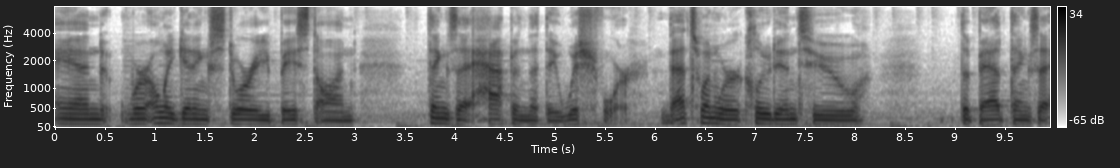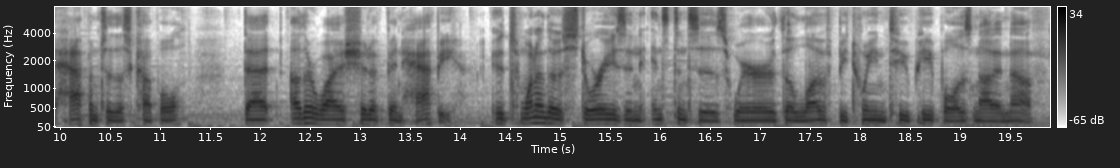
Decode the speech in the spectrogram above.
and we're only getting story based on things that happen that they wish for. That's when we're clued into the bad things that happen to this couple that otherwise should have been happy. It's one of those stories and instances where the love between two people is not enough,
